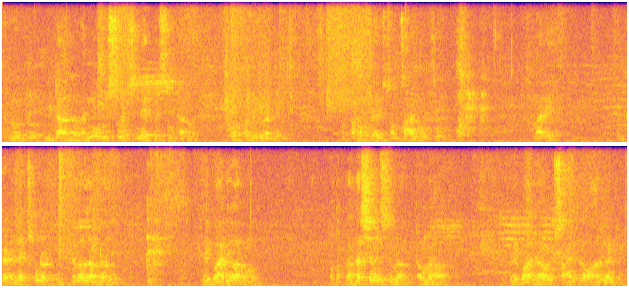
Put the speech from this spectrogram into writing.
ఫ్లూటు గిటార్లు అవన్నీ ఇన్స్ట్రుమెంట్స్ నేర్పిస్తుంటాను ఓకలు ఇవన్నీ ఒక ముప్పై ఐదు సంవత్సరాల నుంచి. మరి ఇక్కడ నేర్చుకున్నటువంటి పిల్లలందరూ రేపు ఆదివారం ఒక ప్రదర్శన ఇస్తున్నారు టౌన్ హాల్. రేపు ఆదివారం సాయంత్రం ఆరు గంటలకి.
